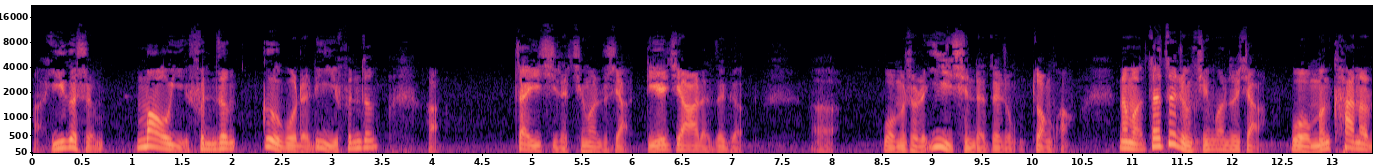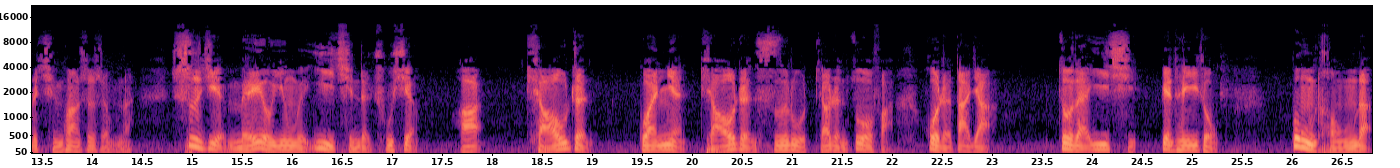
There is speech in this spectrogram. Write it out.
啊，一个是贸易纷争，各国的利益纷争啊，在一起的情况之下，叠加的这个呃，我们说的疫情的这种状况。那么在这种情况之下，我们看到的情况是什么呢？世界没有因为疫情的出现而调整观念、调整思路、调整做法。或者大家坐在一起，变成一种共同的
